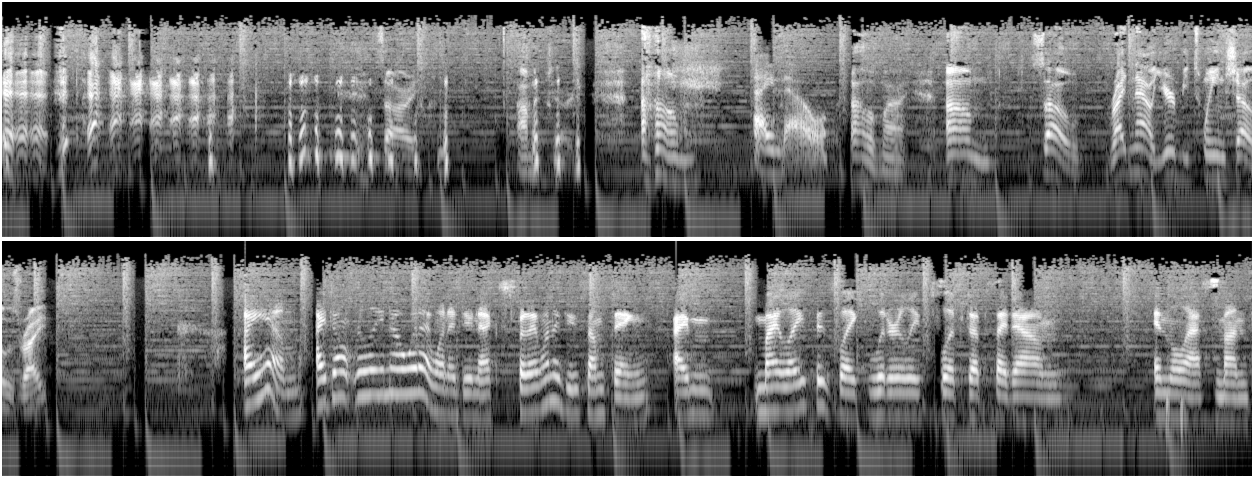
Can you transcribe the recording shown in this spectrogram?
Sorry. I'm a jerk. Um. I know. Oh my. Um. So right now you're between shows, right? I am. I don't really know what I want to do next, but I want to do something. I'm. My life is like literally flipped upside down in the last month,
